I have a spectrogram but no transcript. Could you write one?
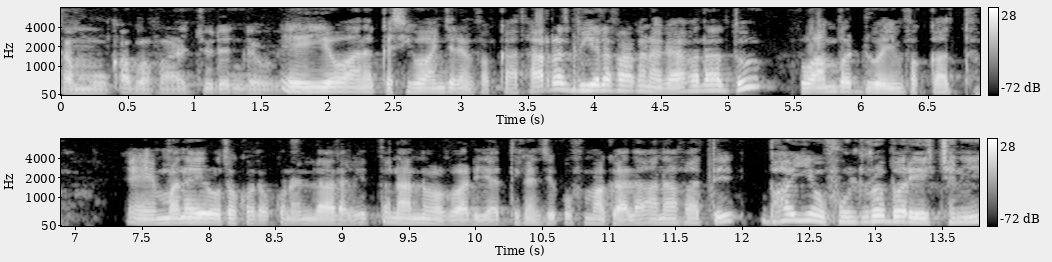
sammuu qaba fa'aa jechuu danda'u. Eeyyee waan akkasii waan jedhan fakkaata. Har'as biyya lafaa kana gaafa laaltu waan baddu wayii hin fakkaattu. Mana yeroo tokko tokko nan ilaala beektaa naannoo baadiyyaatti kan siquuf magaalaa anaafaatti baay'ee fuuldura bareechanii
